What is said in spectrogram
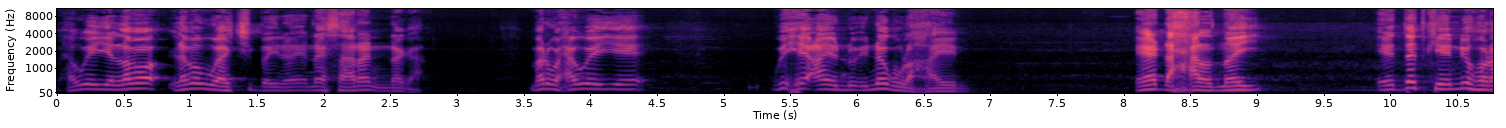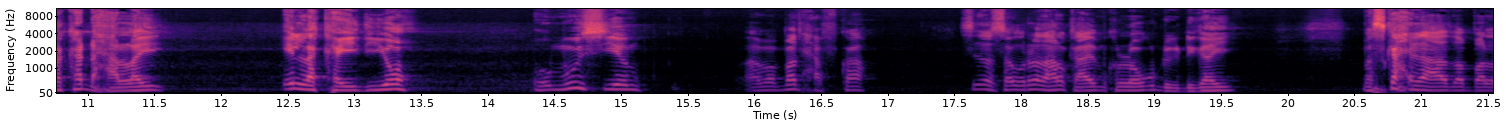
waxa weeye laba laba waajib bayna na saaran innaga mar waxa weeye wixii aynu inagu lahayn ee dhaxalnay ee dadkeennii hore ka dhaxalay in la kaydiyo oo museum ama madxafka sida sawirada halkaa imika loogu dhigdhigay maskaxdaada bal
